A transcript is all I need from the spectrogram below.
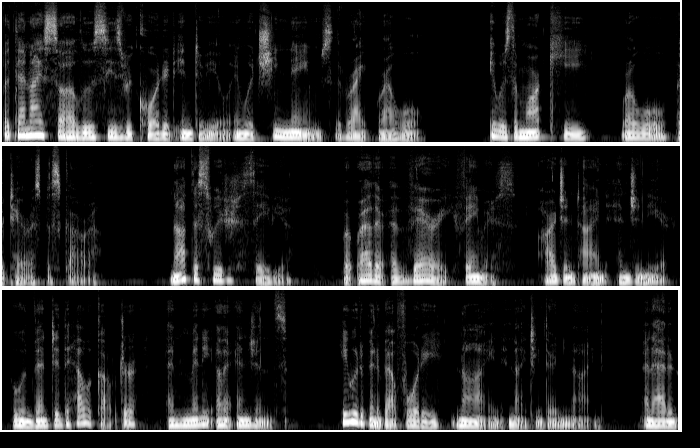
But then I saw Lucy's recorded interview in which she names the right Raoul. It was the Marquis Raoul Pateras Pescara, not the Swedish savior, but rather a very famous Argentine engineer who invented the helicopter and many other engines. He would have been about 49 in 1939 and had an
